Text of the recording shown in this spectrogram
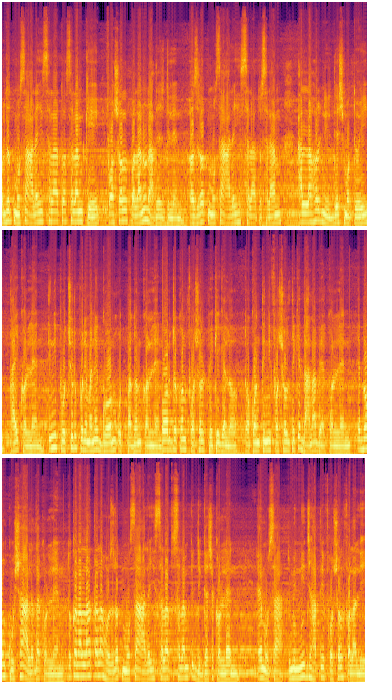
হজরত মুসা আলহি সাল্লাতামকে ফসল ফলানোর আদেশ দিলেন। হজরত মুসা আলহি সাল্লাতাম আল্লাহর নির্দেশ মতোই তাই করলেন। তিনি প্রচুর পরিমাণে গম উৎপাদন করলেন। পর যখন ফসল পেকে গেল, তখন তিনি ফসল থেকে দানা বের করলেন এবং কুষা আলাদা করলেন। তখন আল্লাহ তালা হজরত মুসা আলহি সাল্লাতামকে জিজ্ঞাসা করলেন হে মুসা, তুমি নিজ হাতে ফসল ফলালে,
